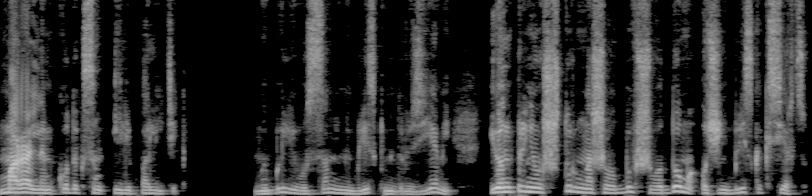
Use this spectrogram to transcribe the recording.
моральным кодексом или политикой. Мы были его самыми близкими друзьями, и он принял штурм нашего бывшего дома очень близко к сердцу.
